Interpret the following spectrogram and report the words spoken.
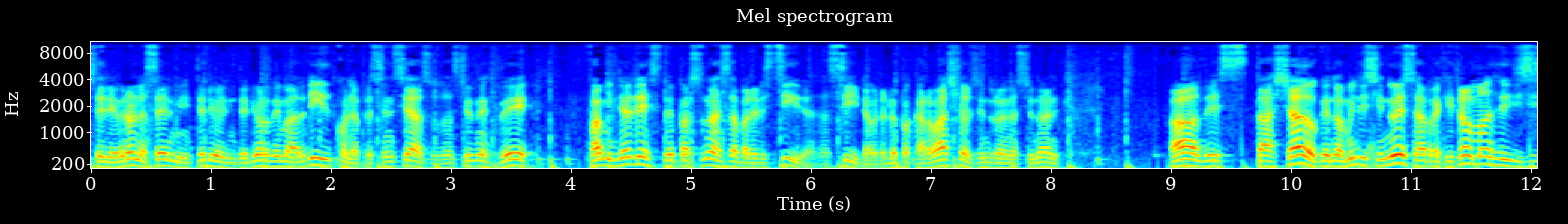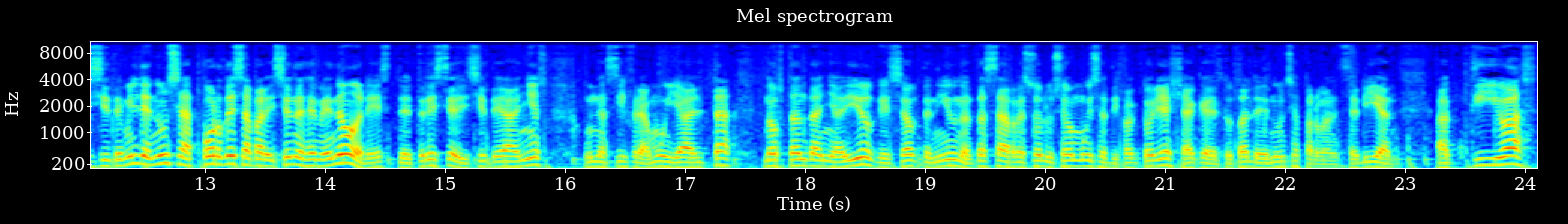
celebró en la sede del Ministerio del Interior de Madrid con la presencia de asociaciones de familiares de personas desaparecidas. Así, Laura López Carballo, el Centro Nacional ha destallado que en 2019 se registraron más de 17.000 denuncias por desapariciones de menores de 13 a 17 años, una cifra muy alta. No obstante, ha añadido que se ha obtenido una tasa de resolución muy satisfactoria, ya que del total de denuncias permanecerían activas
